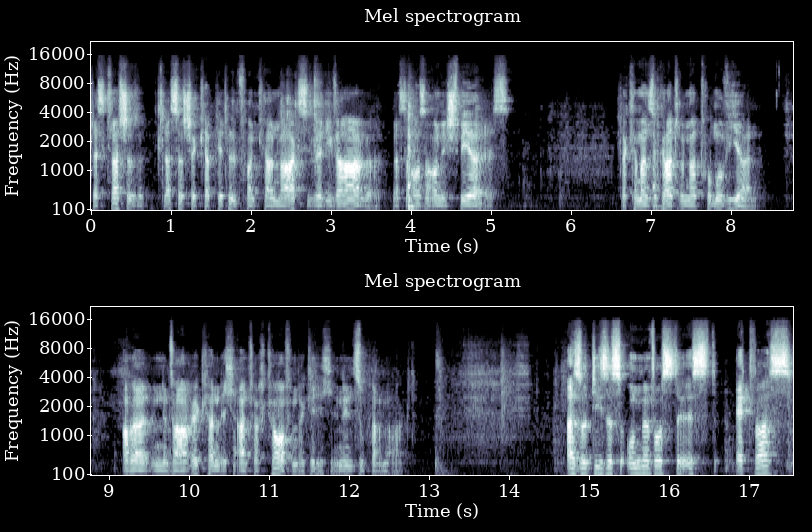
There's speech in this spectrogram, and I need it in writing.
das klassische, klassische Kapitel von Karl Marx über die Ware, das außerordentlich schwer ist. Da kann man sogar drüber promovieren. Aber eine Ware kann ich einfach kaufen, da gehe ich in den Supermarkt. Also dieses Unbewusste ist etwas,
